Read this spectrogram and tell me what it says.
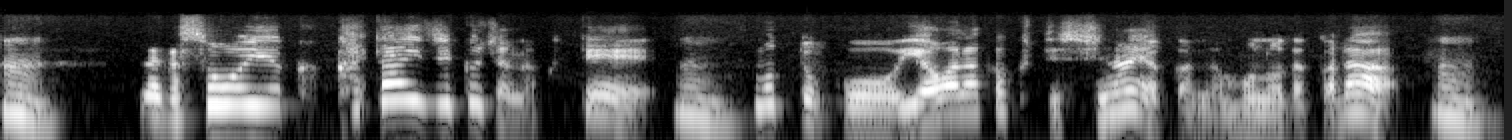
うん。なんかそういう硬い軸じゃなくてうん。もっとこう柔らかくてしなやかなものだからうん。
